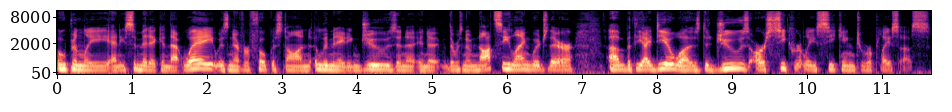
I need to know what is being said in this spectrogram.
openly anti-Semitic in that way. It was never focused on eliminating Jews in a in a there was no Nazi language there. Um, but the idea was the Jews are secretly seeking to replace us.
